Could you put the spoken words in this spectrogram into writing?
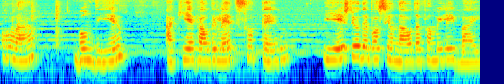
Olá, bom dia. Aqui é Valdilete Sotero e este é o devocional da família Ibai,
